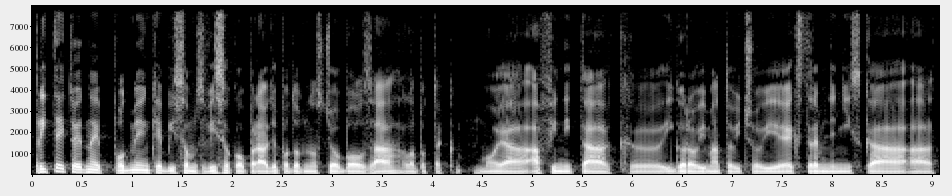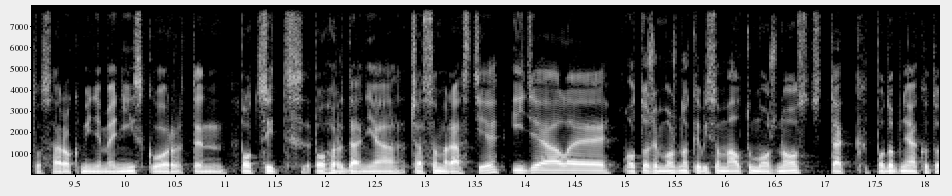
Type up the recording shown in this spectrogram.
Pri tejto jednej podmienke by som s vysokou pravdepodobnosťou bol za, lebo tak moja afinita k Igorovi Matovičovi je extrémne nízka a to sa rokmi nemení, skôr ten pocit pohrdania časom rastie. Ide ale o to, že možno keby som mal tú možnosť, tak podobne ako to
